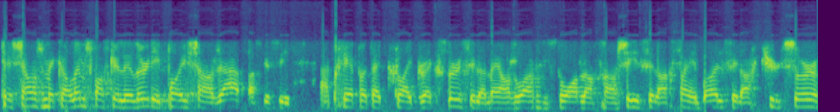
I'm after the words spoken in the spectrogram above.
t'échanges McCollum? Je pense que Lillard n'est pas échangeable parce que c'est après, peut-être Clyde Drexler, c'est le meilleur joueur de l'histoire de leur franchise, c'est leur symbole, c'est leur culture.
